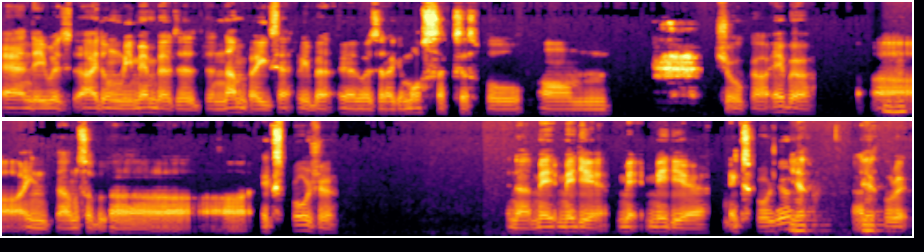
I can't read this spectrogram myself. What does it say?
And it was, I don't remember the, the number exactly, but it was like a most successful um, show car ever uh, mm-hmm. in terms of uh, exposure and uh, media media exposure. Yeah, yeah. Correct.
